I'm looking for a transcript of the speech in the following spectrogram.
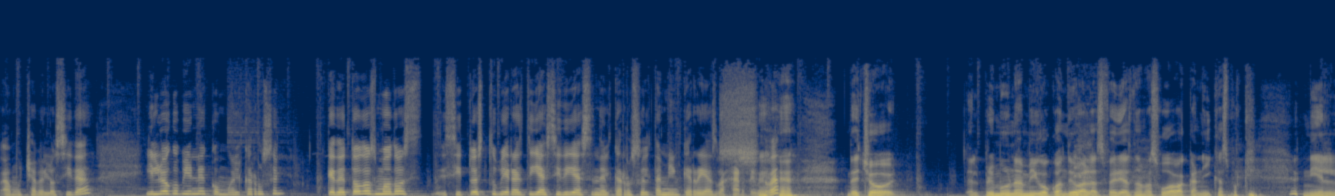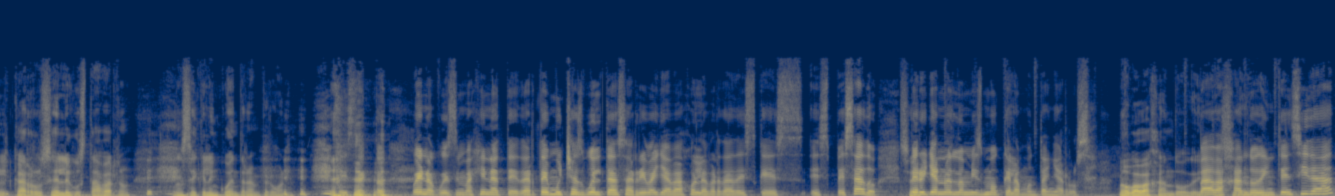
a mucha velocidad, y luego viene como el carrusel, que de todos modos, si tú estuvieras días y días en el carrusel, también querrías bajarte, ¿verdad? De hecho, el primo de un amigo cuando iba a las ferias nada más jugaba canicas porque ni el carrusel le gustaba, ¿no? No sé qué le encuentran, pero bueno. Exacto. Bueno, pues imagínate, darte muchas vueltas arriba y abajo, la verdad es que es, es pesado, Sí. pero ya no es lo mismo que la montaña rusa. No, va bajando de va bajando de intensidad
